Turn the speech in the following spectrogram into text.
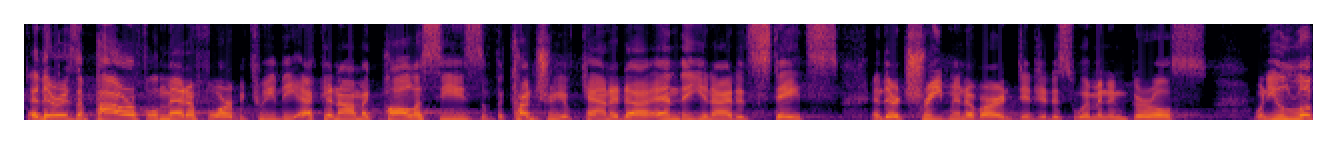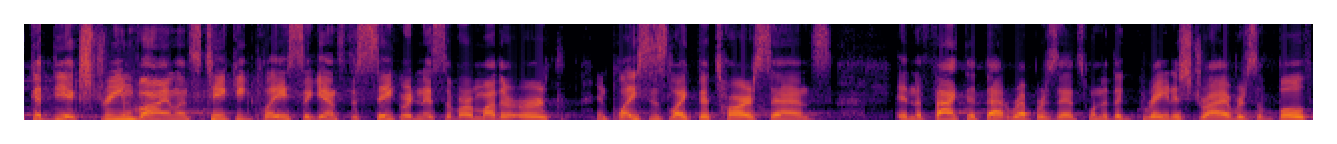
And there is a powerful metaphor between the economic policies of the country of Canada and the United States and their treatment of our Indigenous women and girls. When you look at the extreme violence taking place against the sacredness of our Mother Earth in places like the tar sands, and the fact that that represents one of the greatest drivers of both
